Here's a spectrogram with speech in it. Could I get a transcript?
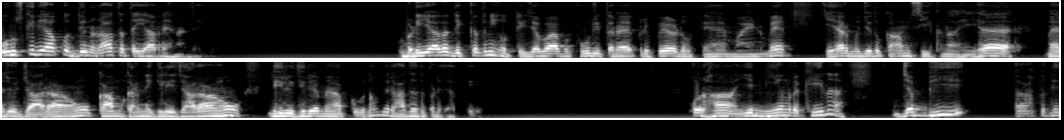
और उसके लिए आपको दिन रात तैयार रहना चाहिए। बड़ी ज़्यादा दिक्कत नहीं होती जब आप पूरी तरह प्रिपेयर्ड होते हैं माइंड में कि यार मुझे तो काम सीखना ही है, मैं जो जा रहा हूँ, काम करने के लिए जा रहा हूँ धीरे धीरे मैं आपको बताऊँ, फिर आदत पड़ जाती है। और हाँ ये नियम रखिए ना, जब भी आपने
